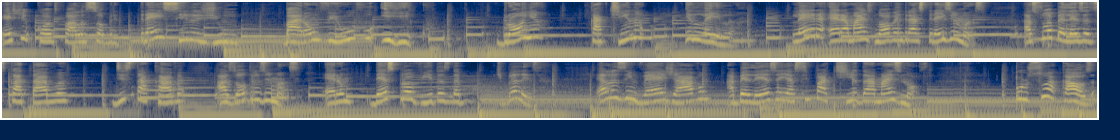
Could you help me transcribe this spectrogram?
Este conto fala sobre três filhas de um barão viúvo e rico: Dronha, Katina e Leila. Leila era a mais nova entre as três irmãs. A sua beleza descatava, destacava as outras irmãs. Eram desprovidas de beleza. Elas invejavam a beleza e a simpatia da mais nova. Por sua causa,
